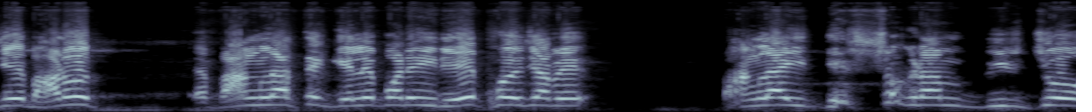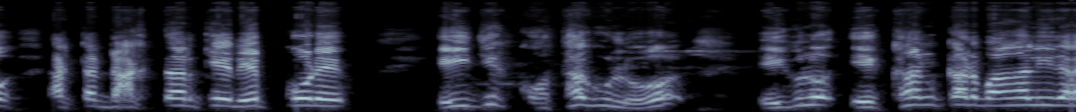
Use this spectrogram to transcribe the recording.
যে ভারত বাংলাতে গেলে পরেই রেপ হয়ে যাবে। বাংলায় দেড়শো গ্রাম বীর্য একটা ডাক্তারকে রেপ করে এই যে কথাগুলো, এইগুলো এখানকার বাঙালিরা,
